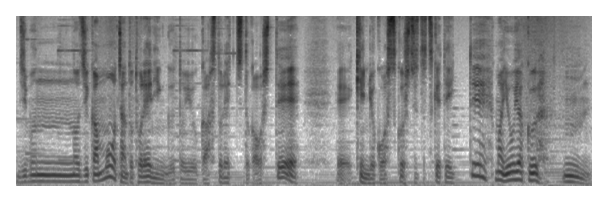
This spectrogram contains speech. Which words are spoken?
自分の時間もちゃんとトレーニングというかストレッチとかをして、え、筋力を少しずつつけていって、まあ、ようやく、うん、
